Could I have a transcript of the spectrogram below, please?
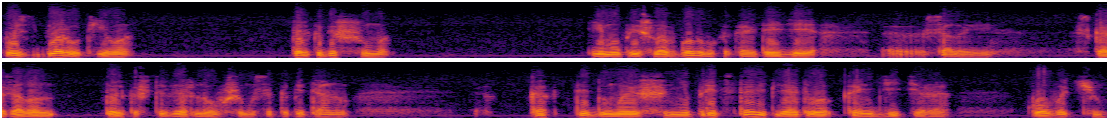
Пусть берут его, только без шума». Ему пришла в голову какая-то идея. «Э, «Салай», — сказал он только что вернувшемуся капитану, — как ты думаешь, не представить ли этого кондитера Ковачу?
